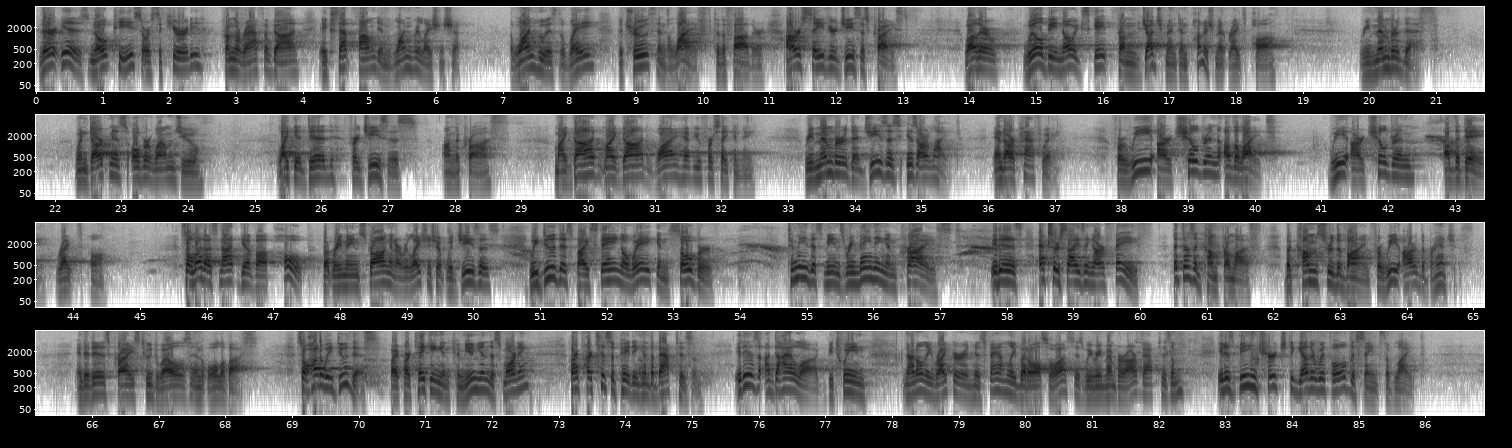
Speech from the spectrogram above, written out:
There is no peace or security from the wrath of God except found in one relationship the one who is the way, the truth, and the life to the Father, our Savior Jesus Christ. While there will be no escape from judgment and punishment, writes Paul, remember this. When darkness overwhelms you, like it did for Jesus on the cross, my God, my God, why have you forsaken me? Remember that Jesus is our light and our pathway. For we are children of the light. We are children of the day, writes Paul. So let us not give up hope, but remain strong in our relationship with Jesus. We do this by staying awake and sober. To me, this means remaining in Christ. It is exercising our faith. That doesn't come from us but comes through the vine, for we are the branches. And it is Christ who dwells in all of us. So, how do we do this? By partaking in communion this morning, by participating in the baptism. It is a dialogue between not only Riker and his family, but also us as we remember our baptism. It is being church together with all the saints of light.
